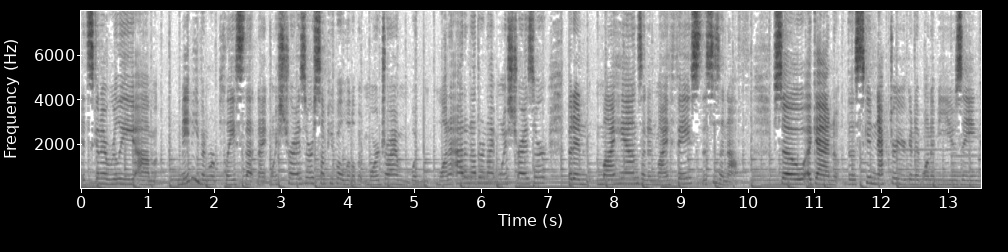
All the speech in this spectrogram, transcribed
It's gonna really um, maybe even replace that night moisturizer. Some people a little bit more dry would want to add another night moisturizer, but in my hands and in my face, this is enough. So again, the Skin Nectar you're going to want to be using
